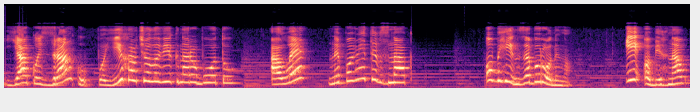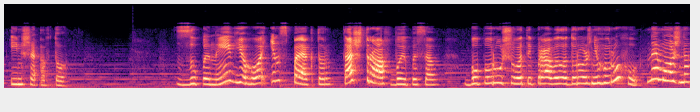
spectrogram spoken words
Якось зранку поїхав чоловік на роботу, але не помітив знак. Обгін заборонено. І обігнав інше авто. Зупинив його інспектор та штраф виписав, бо порушувати правила дорожнього руху не можна.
